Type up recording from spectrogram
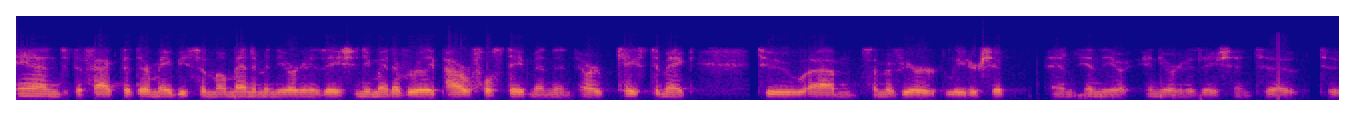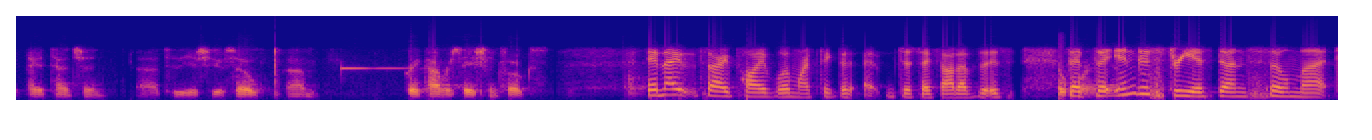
and the fact that there may be some momentum in the organization, you might have a really powerful statement and, or case to make to um, some of your leadership and in the in the organization to to pay attention uh, to the issue. So, um, great conversation, folks. And I, sorry, Paul, one more thing that uh, just I thought of is Go that it, the yeah. industry has done so much.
